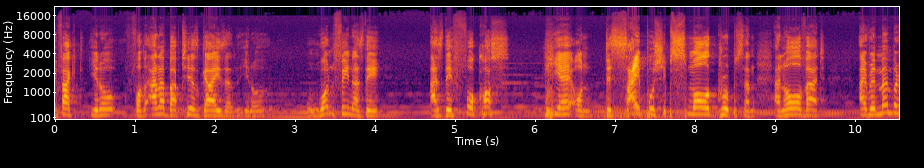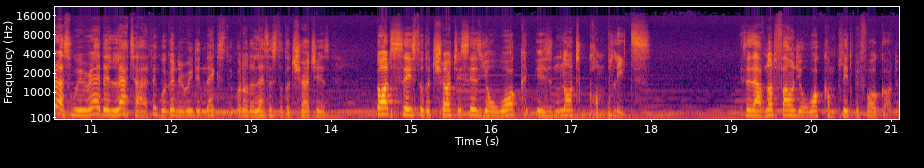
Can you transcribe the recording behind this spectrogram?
In fact, you know, for the Anabaptist guys, and you know, one thing as they as they focus here on discipleship, small groups, and, and all that. I remember as we read a letter, I think we're going to read it next one of the letters to the churches. God says to the church, He says, Your work is not complete. He says, I have not found your work complete before God.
